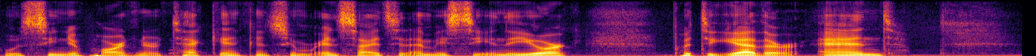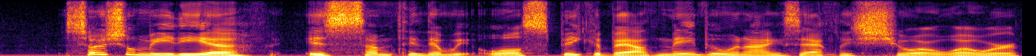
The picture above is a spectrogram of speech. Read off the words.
who is senior partner at Tech and Consumer Insights at MEC in New York, put together. And social media is something that we all speak about. Maybe we're not exactly sure what we're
